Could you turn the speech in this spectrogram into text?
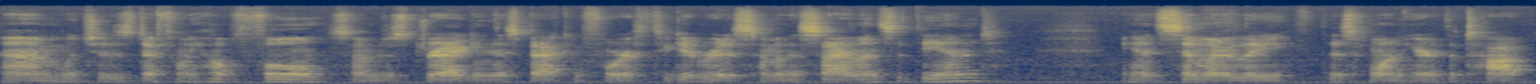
um, which is definitely helpful. So I'm just dragging this back and forth to get rid of some of the silence at the end. And similarly, this one here at the top,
